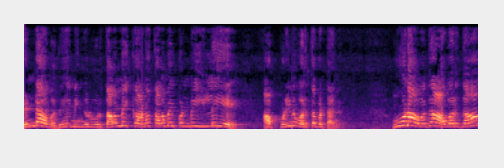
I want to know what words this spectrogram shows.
ரெண்டாவது நீங்கள் ஒரு தலைமைக்கான தலைமை பண்பே இல்லையே அப்படின்னு வருத்தப்பட்டாங்க. மூணாவது அவர்தான்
